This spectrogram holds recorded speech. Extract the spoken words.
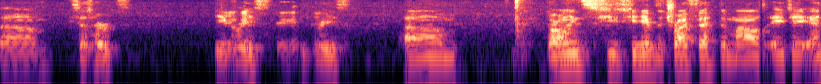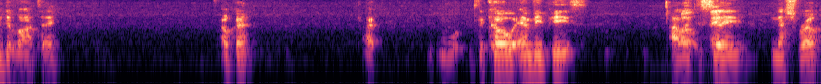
Um, he says Hurts. He Dig it, agrees. dig it, He agrees. Um, Darlene, she, she gave the trifecta: Miles, AJ, and DeVonta. Okay. All right. The co MVPs. I like Oh, to say Nesro.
